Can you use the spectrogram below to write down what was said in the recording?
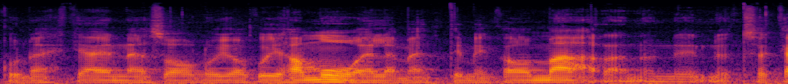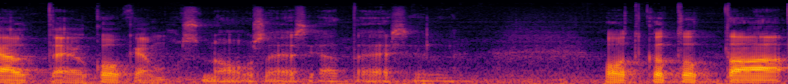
kun ehkä ennen se on ollut joku ihan muu elementti, mikä on määrännyt, niin nyt se käyttäjäkokemus nousee sieltä esille. Oletko tota,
